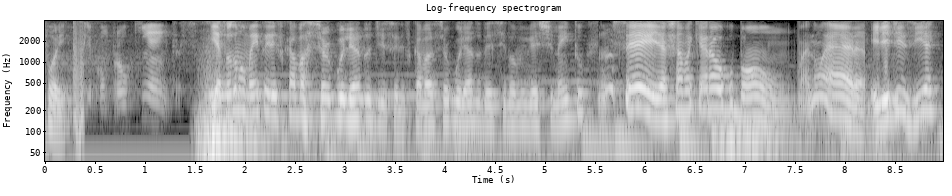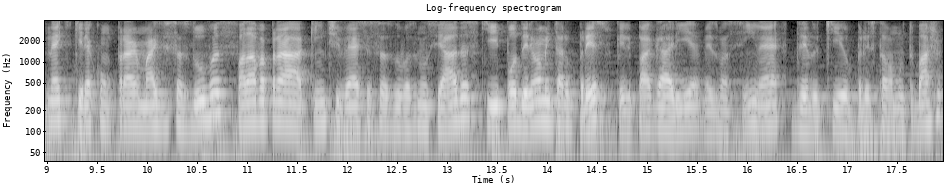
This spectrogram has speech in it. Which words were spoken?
foi. Ele comprou 500. E a todo momento ele ficava se orgulhando disso, ele ficava se orgulhando desse novo investimento. Não sei, ele achava que era algo bom, mas não era. Ele dizia, né, que queria comprar mais essas luvas, falava para quem tivesse essas luvas anunciadas que poderiam aumentar o preço, que ele pagaria mesmo assim, né, dizendo que o preço estava muito baixo.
